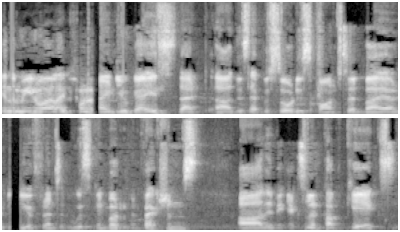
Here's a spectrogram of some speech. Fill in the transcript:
In the meanwhile, I just want to remind you guys that uh, this episode is sponsored by our dear friends at Whisk and Butter Confections. Uh, they make excellent cupcakes,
